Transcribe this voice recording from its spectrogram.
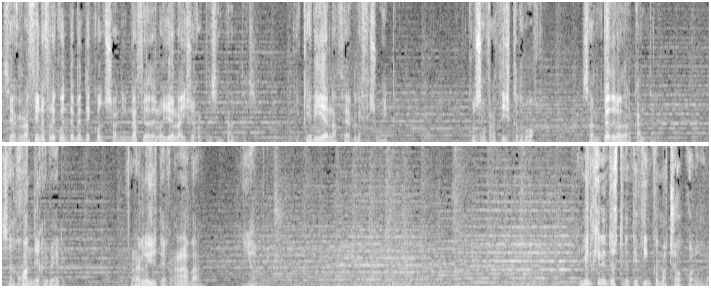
se relacionó frecuentemente con San Ignacio de Loyola y sus representantes, que querían hacerle jesuita. con San Francisco de Borja, San Pedro de Alcántara, San Juan de Rivera, Fray Luis de Granada y otros. En 1535 marchó a Córdoba,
